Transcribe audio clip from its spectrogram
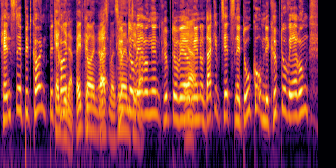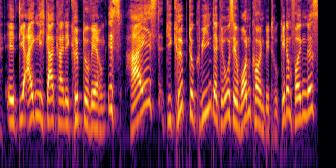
kennst du Bitcoin? Bitcoin? jeder. Bitcoin, weiß man, sind. Kryptowährungen, Kryptowährungen. Ja. Und da gibt's jetzt eine Doku um eine Kryptowährung, äh, die eigentlich gar keine Kryptowährung ist. Heißt, die Crypto Queen, der große OneCoin-Betrug. Geht um Folgendes.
